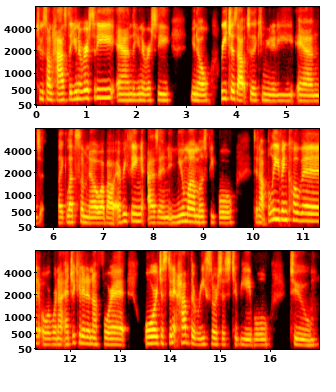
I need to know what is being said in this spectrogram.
Tucson has the university and the university, you know, reaches out to the community and like lets them know about everything as in in Yuma most people did not believe in COVID or were not educated enough for it or just didn't have the resources to be able to,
